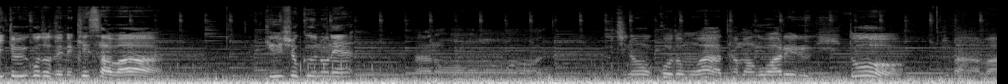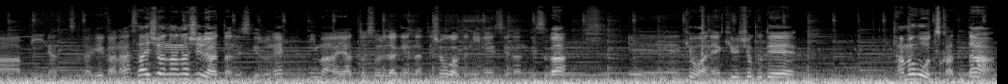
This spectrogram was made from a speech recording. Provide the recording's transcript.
いということでね今朝は給食のねあのー、うちの子供は卵アレルギーと今はピーナッツだけかな。最初は7種類あったんですけどね今やっとそれだけになって小学2年生なんですが、えー、今日はね給食で卵を使った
